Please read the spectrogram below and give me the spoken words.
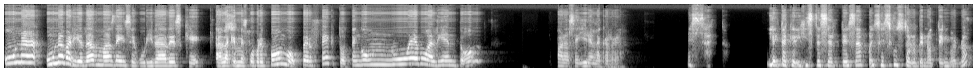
una, una variedad más de inseguridades que, a la que me sobrepongo. Perfecto, tengo un nuevo aliento para seguir en la carrera. Exacto. Y ahorita que dijiste certeza, pues es justo lo que no tengo, ¿no?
